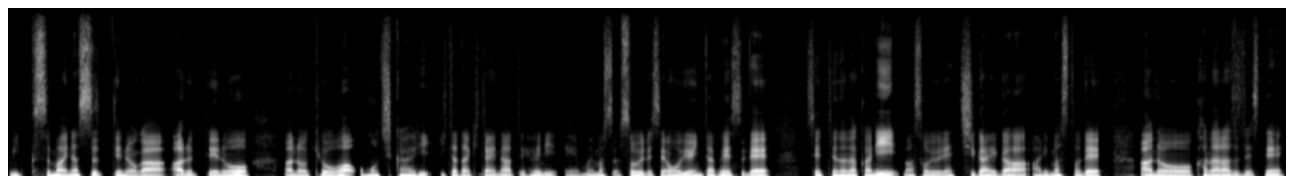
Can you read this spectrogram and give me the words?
ミックスマイナスっていうのがあるっていうのを、あの、今日はお持ち帰りいただきたいなというふうに思います。そういうですね、オーディオインターフェースで設定の中に、まあそういうね、違いがありますので、あの、必ずですね、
